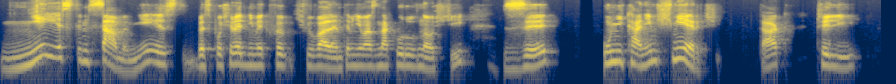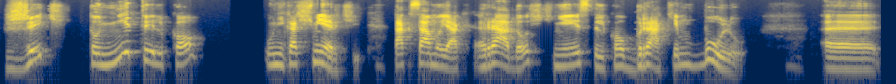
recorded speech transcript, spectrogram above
nie jest tym samym, nie jest bezpośrednim ekwiwalentem, nie ma znaku równości z unikaniem śmierci. Tak? Czyli żyć to nie tylko unikać śmierci. Tak samo jak radość nie jest tylko brakiem bólu. E,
